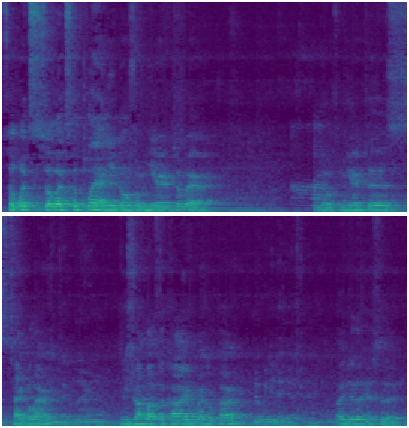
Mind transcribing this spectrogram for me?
So what's so what's the plan? You go from here to where? You go from here to Tagbilaran? Like Laren. You drop off the car, your rental car? No, we did that yesterday. I did that yesterday.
